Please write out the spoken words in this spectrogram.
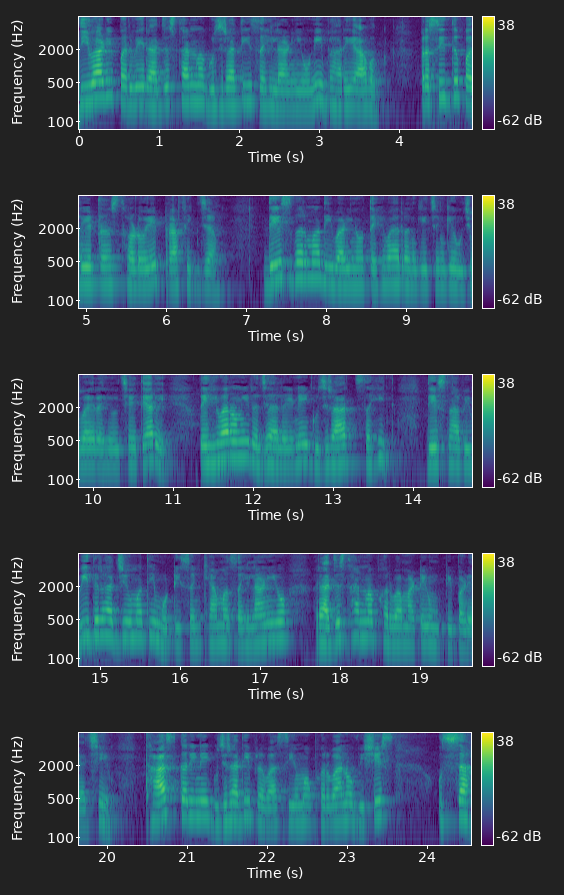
દિવાળી પર્વે રાજસ્થાનમાં ગુજરાતી સહેલાણીઓની ભારે આવક. પ્રસિદ્ધ પર્યટન સ્થળોએ ટ્રાફિક જામ. દેશભરમાં દિવાળીનો તહેવાર રંગેચંગે ઉજવાઈ રહ્યો છે ત્યારે તહેવારોની રજા લઈને ગુજરાત સહિત દેશના વિવિધ રાજ્યોમાંથી મોટી સંખ્યામાં સહેલાણીઓ રાજસ્થાનમાં ફરવા માટે ઉમટી પડ્યા છે. ખાસ કરીને ગુજરાતી પ્રવાસીઓમાં ફરવાનો વિશેષ ઉત્સાહ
